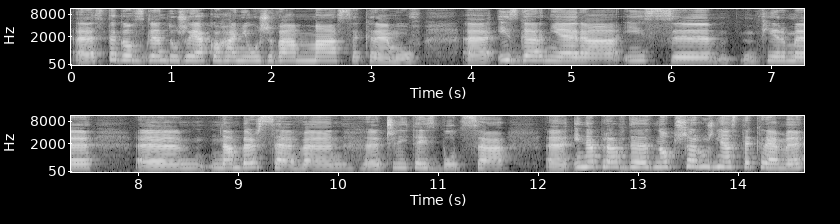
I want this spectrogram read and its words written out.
e, Z tego względu, że ja, kochani, używałam masę kremów i z Garniera, i z firmy Number 7, e, czyli tej z Bootsa. E, I naprawdę, no, przeróżniaste kremy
